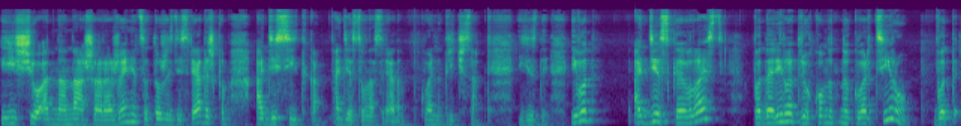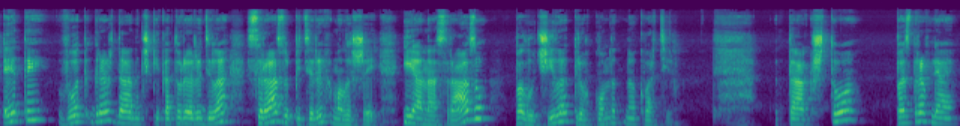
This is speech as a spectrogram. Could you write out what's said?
и еще одна наша роженица, тоже здесь рядышком, одесситка. Одесса у нас рядом, буквально три часа езды. И вот одесская власть подарила трехкомнатную квартиру вот этой вот гражданочке, которая родила сразу пятерых малышей. И она сразу получила трехкомнатную квартиру. Так что поздравляем,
